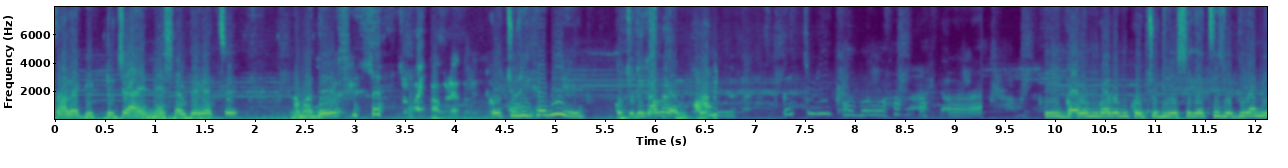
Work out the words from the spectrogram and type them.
তার আগে একটু চায়ের নেশা উঠে গেছে আমাদের। কচুরি খাবি? কচুরি খাবেন? ভালো কচুরি খাব। এই গরম গরম কচুরি এসে গেছে যদিও আমি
